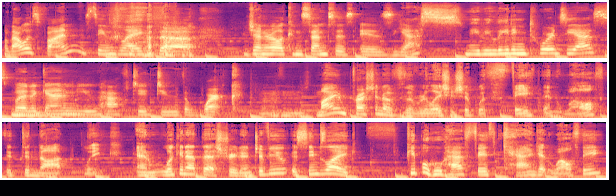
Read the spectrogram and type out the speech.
Well, that was fun. It seems like the general consensus is yes, maybe leading towards yes, but mm-hmm. again, you have to do the work. Mm-hmm. My impression of the relationship with faith and wealth, it did not link. And looking at that straight interview, it seems like people who have faith can get wealthy,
